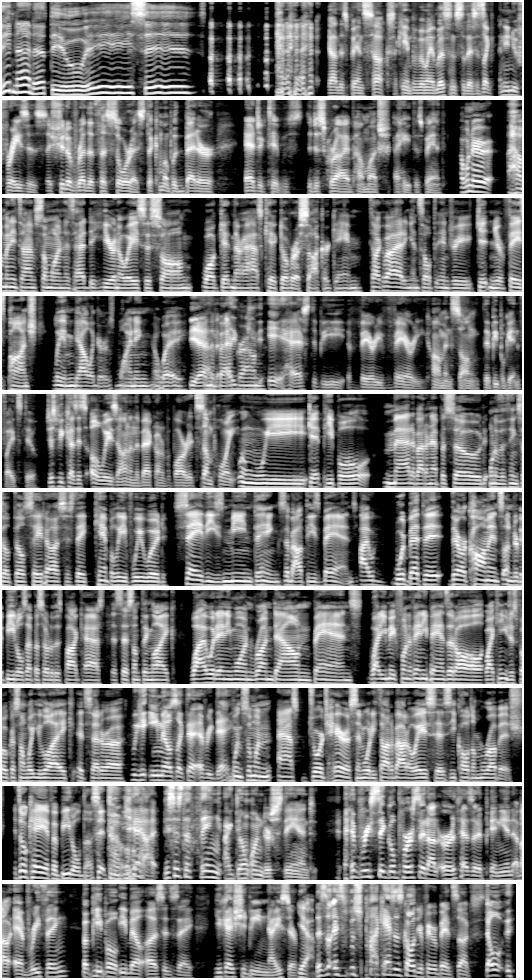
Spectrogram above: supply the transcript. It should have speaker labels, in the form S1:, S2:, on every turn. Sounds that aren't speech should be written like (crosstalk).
S1: Midnight at the Oasis. (laughs)
S2: God, this band sucks. I can't believe anybody listens to this. It's like I need new phrases. I should have read the thesaurus to come up with better adjectives to describe how much I hate this band.
S1: I wonder how many times someone has had to hear an Oasis song while getting their ass kicked over a soccer game. Talk about adding insult to injury, getting your face punched. Liam Gallagher's whining away yeah, in the
S2: I-
S1: background.
S2: it has to be a very, very common song that people get in fights to. Just because it's always on in the background of a bar at some point.
S1: when we get people mad about an episode, one of the things that they'll say to us is they can't believe we would say these mean things about these bands. I would, would bet that there are comments under the Beatles episode of this podcast that says something like, why would anyone run down bands? Why do you make fun of any bands at all? Why can't you just focus on what you like, etc.?
S2: We get emails like that every day.
S1: When someone asked George Harrison what he thought about Oasis, he called them rubbish. It's okay if a Beatle does it though. (laughs)
S2: Yeah, this is the thing I don't understand. Every single person on earth has an opinion about everything, but people email us and say, "You guys should be nicer."
S1: Yeah.
S2: this, it's, this podcast is called "Your Favorite Band Sucks." Don't. (laughs)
